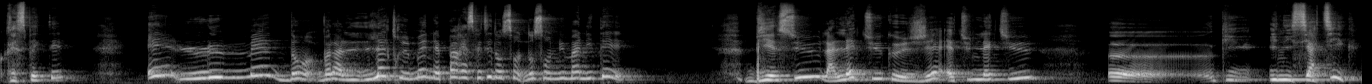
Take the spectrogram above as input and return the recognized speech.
respectés. Et l'humain, voilà, l'être humain n'est pas respecté dans son, dans son humanité. Bien sûr, la lecture que j'ai est une lecture euh, qui, initiatique,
